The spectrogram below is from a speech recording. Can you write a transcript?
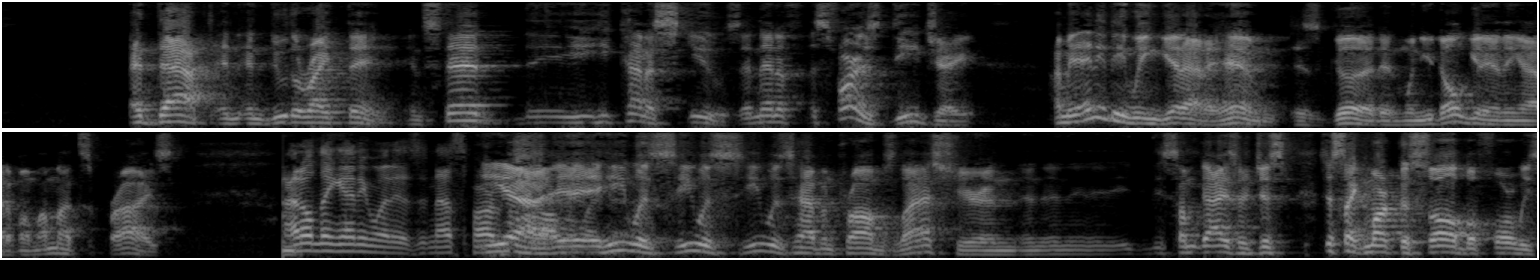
adapt and, and do the right thing. Instead, he, he kind of skews. And then if, as far as DJ, I mean, anything we can get out of him is good. And when you don't get anything out of him, I'm not surprised. I don't think anyone is, and that's part. Yeah, of eh, he, he was he was he was having problems last year, and, and, and, eh, some guys are just just like Marc Gasol before we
